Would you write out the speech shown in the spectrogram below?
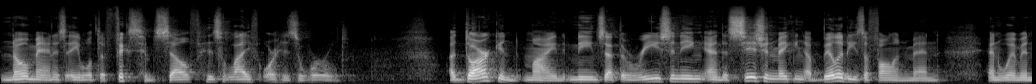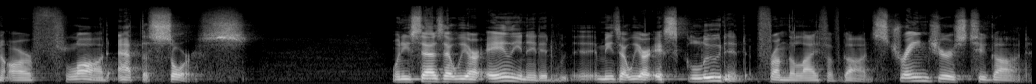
no man is able to fix himself, his life, or his world. A darkened mind means that the reasoning and decision making abilities of fallen men and women are flawed at the source. When he says that we are alienated, it means that we are excluded from the life of God, strangers to God.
